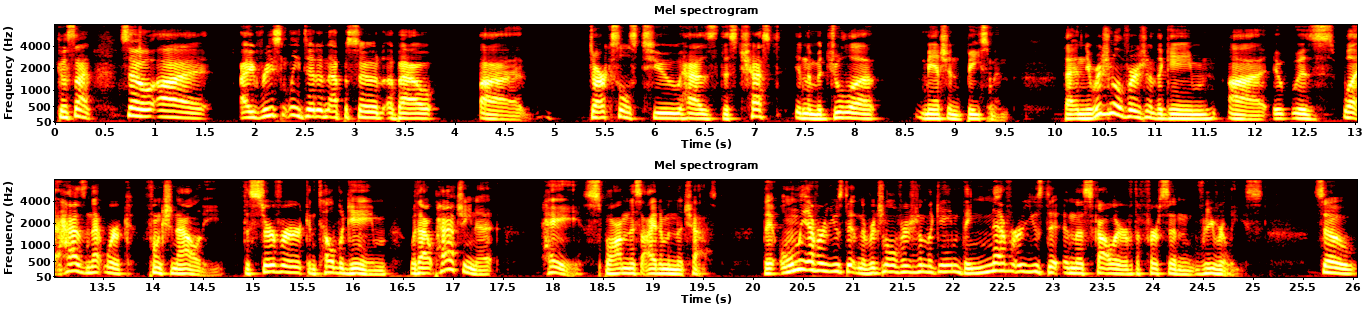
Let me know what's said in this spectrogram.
Go sign. So, uh, I recently did an episode about uh, Dark Souls 2 has this chest in the Majula Mansion basement. That in the original version of the game, uh, it was well, it has network functionality. The server can tell the game without patching it, "Hey, spawn this item in the chest." They only ever used it in the original version of the game. They never used it in the Scholar of the First Sin re-release. So,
